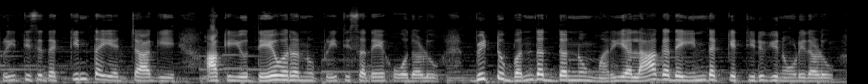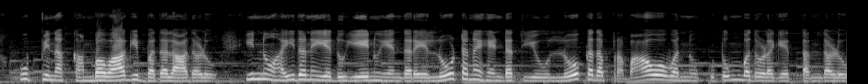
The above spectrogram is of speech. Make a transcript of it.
ಪ್ರೀತಿಸಿದಕ್ಕಿಂತ ಹೆಚ್ಚಾಗಿ ಆಕೆಯು ದೇವರನ್ನು ಪ್ರೀತಿಸದೆ ಹೋದಳು. ಬಿಟ್ಟು ಬಂದದ್ದನ್ನು ಮರೆಯಲಾಗದೆ ಹಿಂದಕ್ಕೆ ತಿರುಗಿ ನೋಡಿದಳು. ಉಪ್ಪಿನ ಕಂಬವಾಗಿ ಬದಲಾದಳು. ಇನ್ನು ಐದನೆಯದು ಏನು ಎಂದರೆ ಲೋಟನ ಹೆಂಡತಿಯು ಲೋಕದ ಪ್ರಭಾವವನ್ನು ಕುಟುಂಬದೊಳಗೆ ತಂದಳು.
